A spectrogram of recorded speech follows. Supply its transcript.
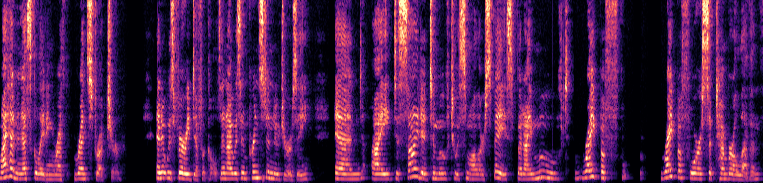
I had an escalating rent, rent structure and it was very difficult. And I was in Princeton, New Jersey, and I decided to move to a smaller space, but I moved right before right before September 11th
